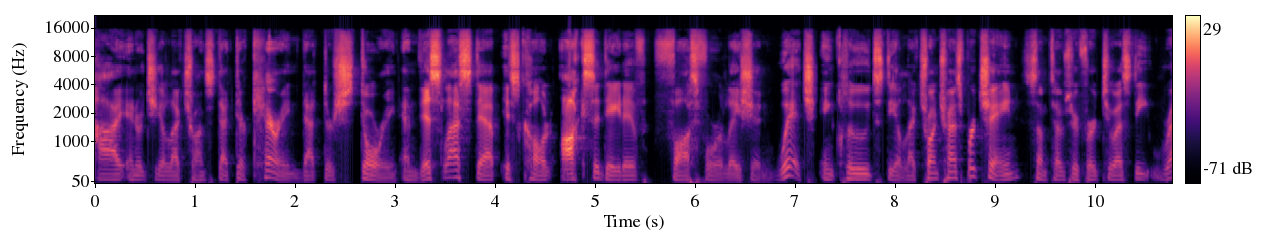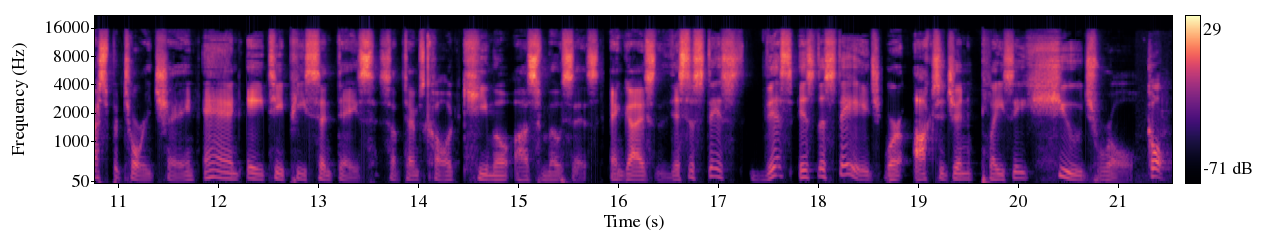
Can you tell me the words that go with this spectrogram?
high energy electrons that they're carrying, that they're storing. And this last step is called oxidative phosphorylation, which includes the electron transport chain, sometimes referred to as the respiratory chain, and ATP synthase, sometimes called chemiosmosis. And guys, this is this this is the stage where oxygen plays a huge role. Cool.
